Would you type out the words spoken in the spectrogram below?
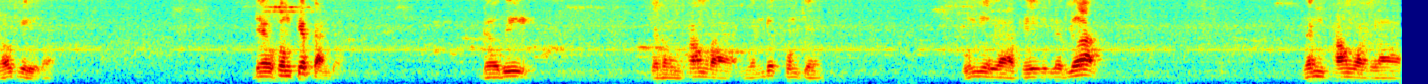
cháu Thủy đó đều không tiếp cận được. Đều bị Trần Đồng Phong và Nguyễn Đức không chế. Cũng như là cái lực lượng dân phong hoặc là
